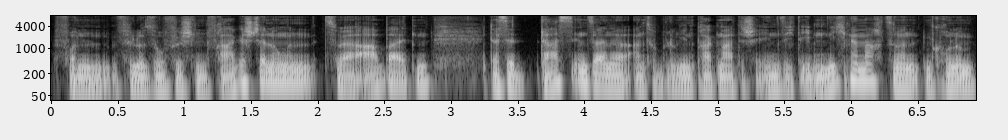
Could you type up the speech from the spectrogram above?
von philosophischen Fragestellungen zu erarbeiten, dass er das in seiner Anthropologie in pragmatischer Hinsicht eben nicht mehr macht, sondern im Grunde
